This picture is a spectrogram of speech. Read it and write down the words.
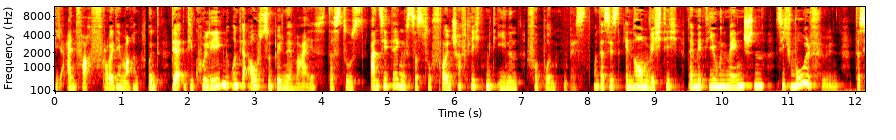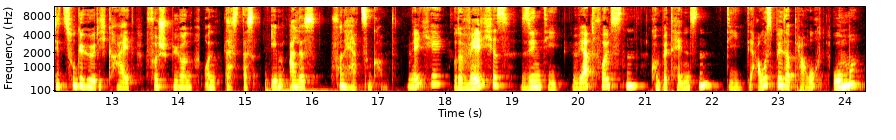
die einfach Freude machen. Und der, die Kollegen und der Auszubildende weiß, dass du an sie denkst, dass du freundschaftlich mit ihnen verbunden bist. Und das ist enorm wichtig, damit die jungen Menschen sich wohlfühlen, dass sie Zugehörigkeit verspüren und dass das eben alles von Herzen kommt. Welche oder welches sind die wertvollsten Kompetenzen, die der Ausbilder braucht, um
